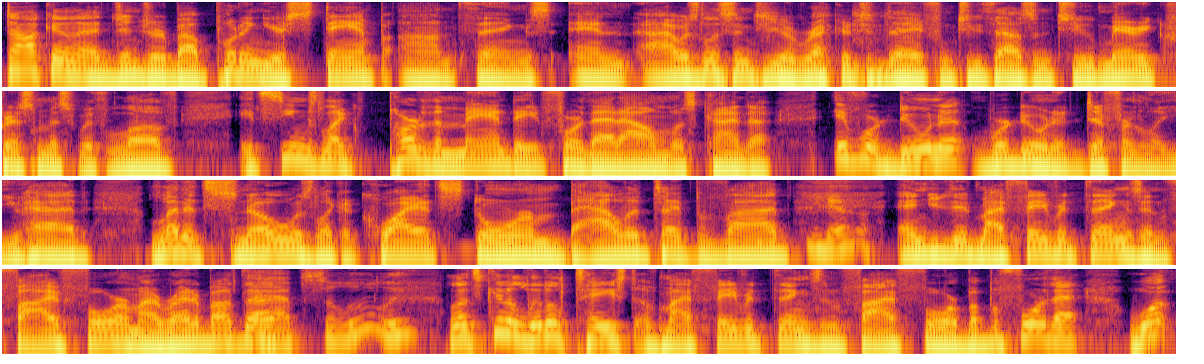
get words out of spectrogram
talking, uh, Ginger, about putting your stamp on things. And I was listening to your record today from 2002, Merry Christmas with Love. It seems like part of the mandate for that album was kind of, if we're doing it, we're doing it differently. You had Let It Snow was like a quiet storm ballad type of vibe. Yeah. And you did My Favorite Things in 5-4. Am I right about that? Absolutely. Let's get a little taste of My Favorite Things in 5-4. But before that, what,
